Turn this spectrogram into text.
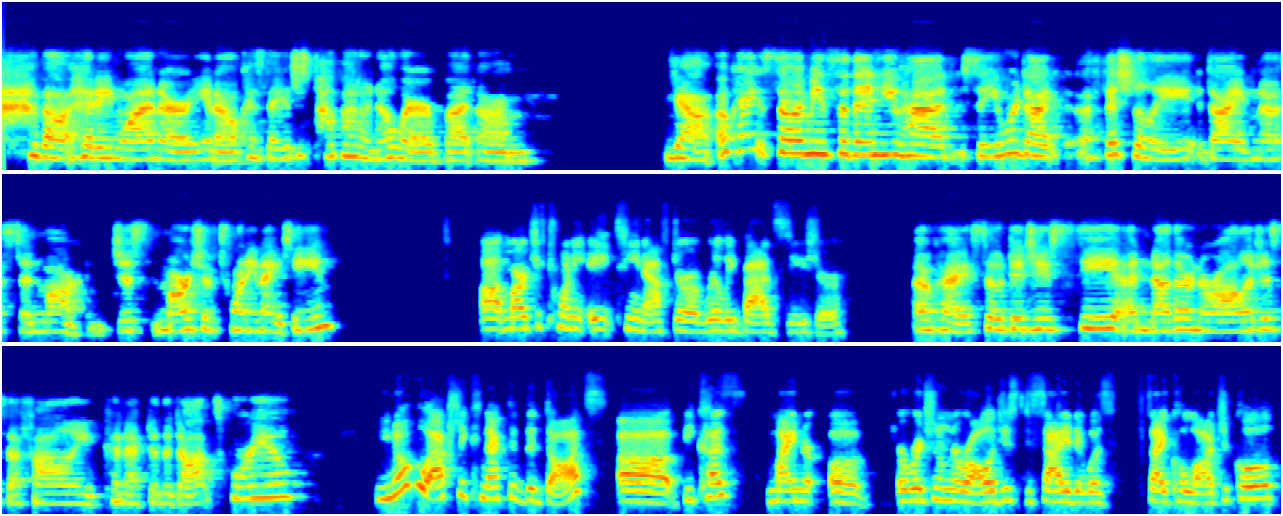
about hitting one or you know because they just pop out of nowhere but um yeah okay so i mean so then you had so you were di- officially diagnosed in march just march of 2019 uh, march of 2018 after a really bad seizure. Okay so did you see another neurologist that finally connected the dots for you? You know who actually connected the dots? Uh, because my uh, original neurologist decided it was psychological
